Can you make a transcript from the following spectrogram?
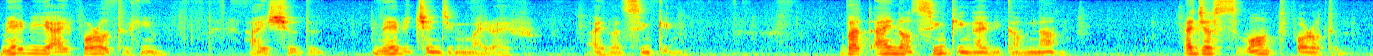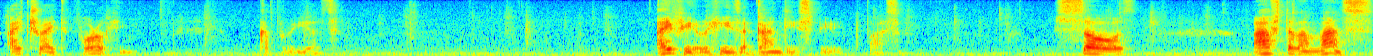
Maybe I follow to him. I should maybe changing my life. I was thinking. But I not thinking I become numb. I just want follow to. I try to follow him couple years. I feel he's a Gandhi spirit person. So after one month,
